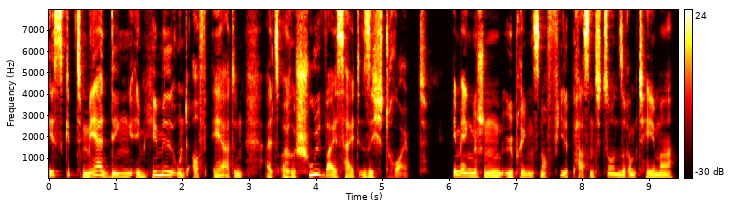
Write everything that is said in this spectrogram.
Es gibt mehr Dinge im Himmel und auf Erden, als eure Schulweisheit sich träumt. Im Englischen übrigens noch viel passend zu unserem Thema.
